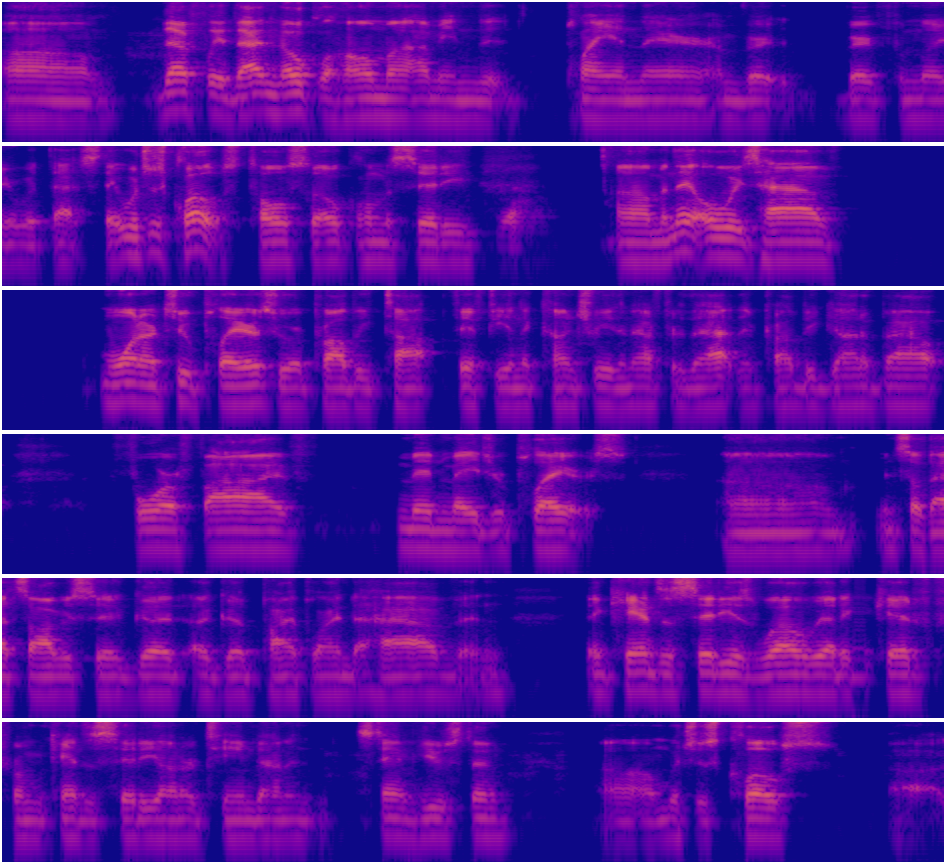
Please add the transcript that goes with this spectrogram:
um, definitely that in Oklahoma. I mean, the, playing there, I'm very very familiar with that state, which is close, Tulsa, Oklahoma City, yeah. um, and they always have one or two players who are probably top 50 in the country. Then after that, they probably got about four or five mid-major players. Um, and so that's obviously a good a good pipeline to have. And in Kansas City as well, we had a kid from Kansas City on our team down in Sam Houston, um, which is close. Uh,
